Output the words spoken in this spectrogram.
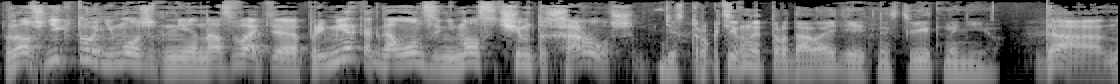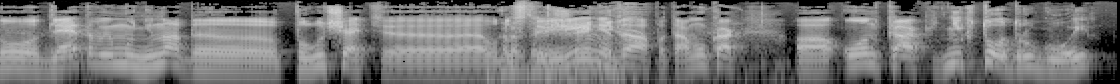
Потому что никто не может мне назвать э, пример, когда он занимался чем-то хорошим. Деструктивная трудовая деятельность, вид на нее. Да, но для этого ему не надо получать удостоверение, да, потому как он как никто другой Э,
